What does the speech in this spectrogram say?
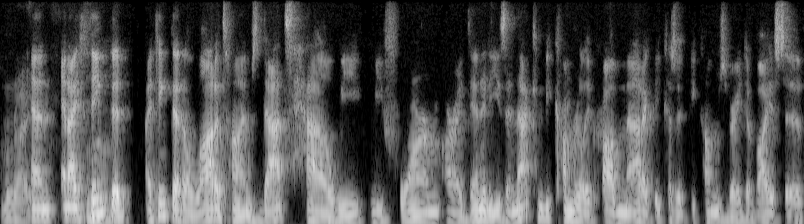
Right. And and I think mm-hmm. that I think that a lot of times that's how we we form our identities, and that can become really problematic because it becomes very divisive.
